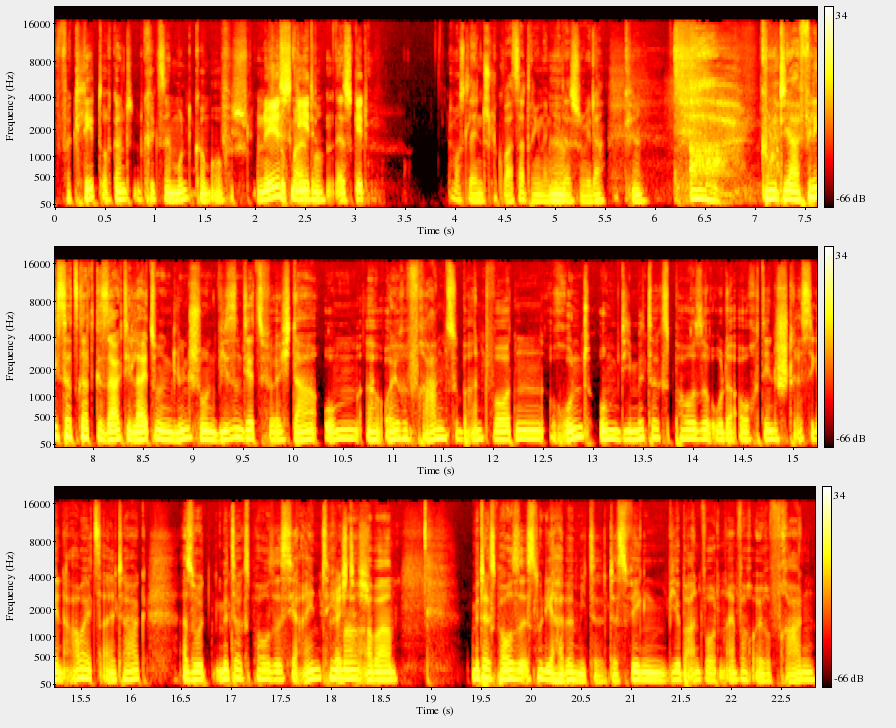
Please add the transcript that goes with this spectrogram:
verklebt auch ganz, du kriegst deinen Mund kaum auf. Nee, es geht, es geht. Ich muss gleich einen Schluck Wasser trinken, dann ja. geht das schon wieder. Okay. Ah, gut, ja, Felix hat es gerade gesagt, die Leitungen glühen schon. Wir sind jetzt für euch da, um äh, eure Fragen zu beantworten rund um die Mittagspause oder auch den stressigen Arbeitsalltag. Also Mittagspause ist ja ein Thema, Richtig. aber Mittagspause ist nur die halbe Miete. Deswegen, wir beantworten einfach eure Fragen.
